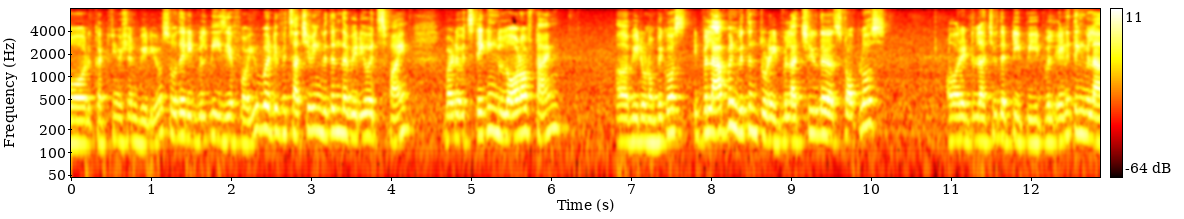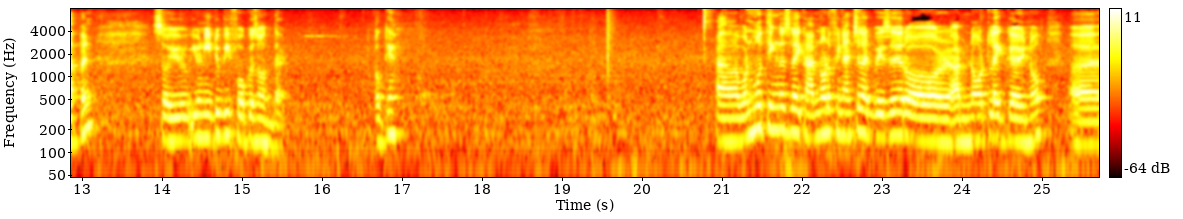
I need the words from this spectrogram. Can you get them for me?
or continuation video, so that it will be easier for you. But if it's achieving within the video, it's fine. But if it's taking a lot of time, uh, we don't know because it will happen within today. It will achieve the stop loss or it will achieve the TP. It will anything will happen. So you you need to be focused on that. Okay. uh, one more thing is like I'm not a financial advisor or I'm not like uh, you know uh,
